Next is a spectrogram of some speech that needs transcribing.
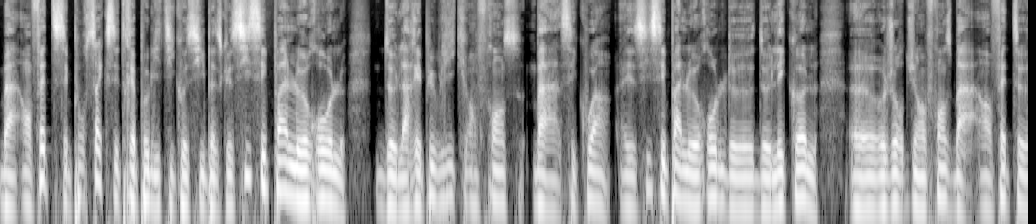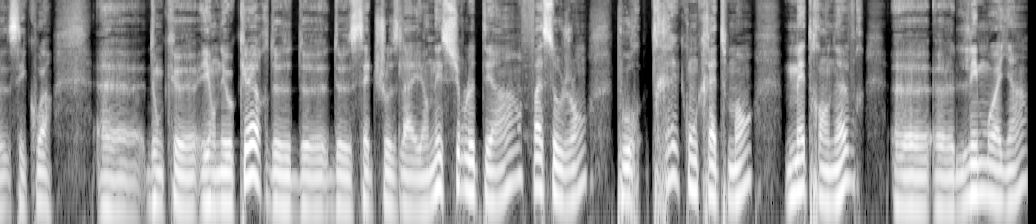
bah, en fait, c'est pour ça que c'est très politique aussi, parce que si c'est pas le rôle de la République en France, bah c'est quoi? Et si c'est pas le rôle de, de l'école euh, aujourd'hui en France, bah en fait euh, c'est quoi? Donc et on est au cœur de, de, cette chose-là et on est sur le terrain face aux gens pour très concrètement mettre en œuvre les moyens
